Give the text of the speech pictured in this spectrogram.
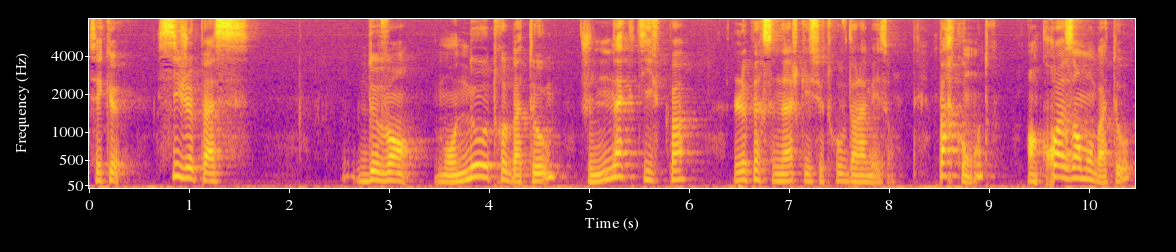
c'est que si je passe devant mon autre bateau, je n'active pas le personnage qui se trouve dans la maison. Par contre, en croisant mon bateau,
